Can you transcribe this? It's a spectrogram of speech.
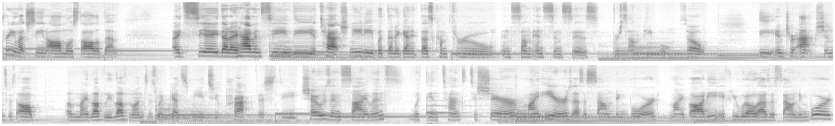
pretty much seen almost all of them. I'd say that i haven't seen the attached needy but then again it does come through in some instances for some people. So the interactions with all of my lovely loved ones is what gets me to practice the chosen silence with the intent to share my ears as a sounding board, my body, if you will, as a sounding board,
